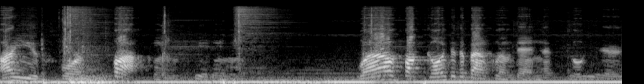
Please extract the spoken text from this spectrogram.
Are you for fucking kidding me? Well, fuck, going to the bank room then. Let's go here.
